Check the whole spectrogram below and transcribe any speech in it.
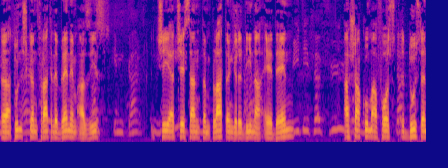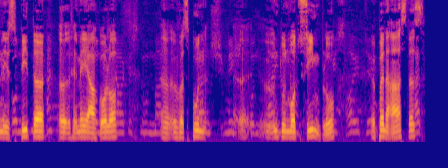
Atunci când fratele Brenem a zis ceea ce s-a întâmplat în grădina Eden, așa cum a fost dusă în ispită uh, femeia acolo, uh, vă spun uh, într-un mod simplu, până astăzi,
